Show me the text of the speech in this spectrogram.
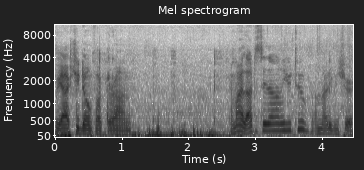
we actually don't fuck around. Am I allowed to say that on YouTube? I'm not even sure.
